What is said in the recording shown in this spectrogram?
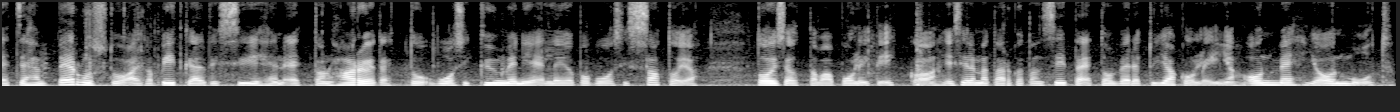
Että sehän perustuu aika pitkälti siihen, että on harjoitettu vuosikymmeniä, ellei jopa vuosisatoja toiseuttavaa politiikkaa. Ja siellä mä tarkoitan sitä, että on vedetty jakolinja. On me ja on muut.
